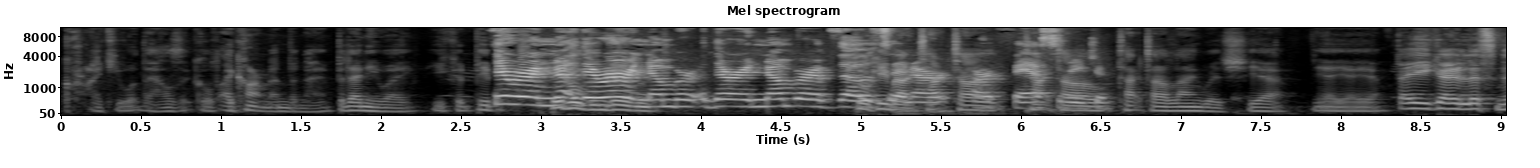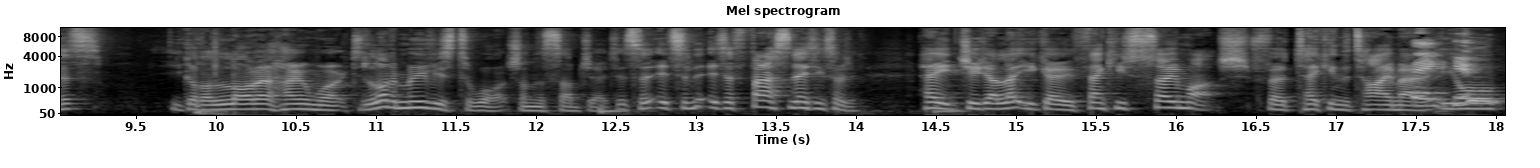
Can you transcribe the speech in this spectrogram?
crikey, what the hell is it called? I can't remember now. But anyway, you could. People, there are no, there are a number. There are a number of those that are, tactile, are fascinating. Tactile, tactile language. Yeah, yeah, yeah, yeah. There you go, listeners you've got a lot of homework, a lot of movies to watch on the subject. It's a, it's a, it's a fascinating subject. Hey, Judy, I'll let you go. Thank you so much for taking the time out. Thank Your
